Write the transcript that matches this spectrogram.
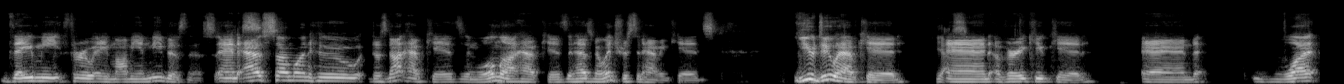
they meet through a mommy and me business. And Yes. as someone who does not have kids and will not have kids and has no interest in having kids, you do have kid yes. and a very cute kid. And what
